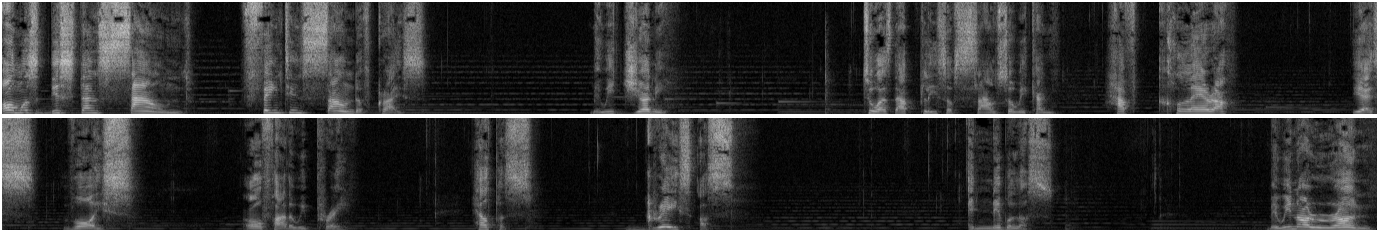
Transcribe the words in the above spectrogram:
almost distant sound, fainting sound of Christ. May we journey towards that place of sound so we can have clearer, yes, voice. Oh, Father, we pray. Help us, grace us enable us. May we not run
